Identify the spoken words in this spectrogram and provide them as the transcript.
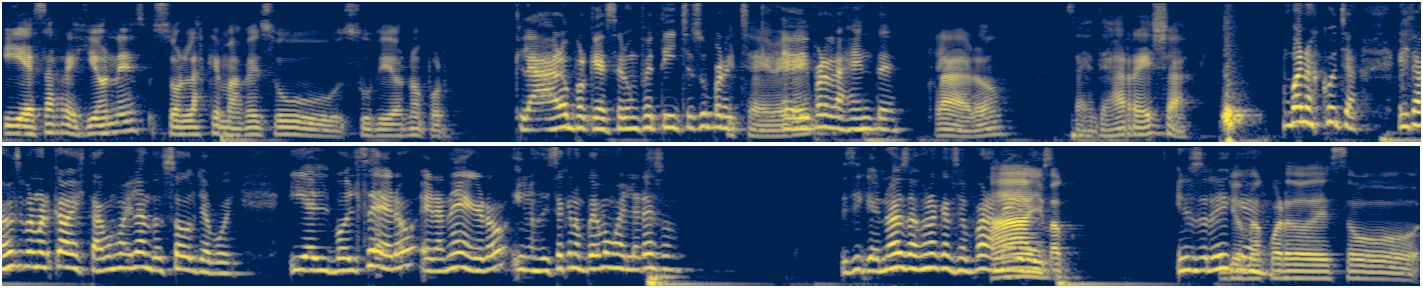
y esas regiones son las que más ven su- sus videos, no por. Claro, porque ser un fetiche súper chévere. para la gente. Claro. Esa gente es arrecha. Bueno, escucha, estábamos en el supermercado y estábamos bailando Soulja Boy. Y el bolsero era negro y nos dice que no podíamos bailar eso. Dice que no, esa es una canción para Ah, yo me, Y nosotros yo que, me acuerdo de eso,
